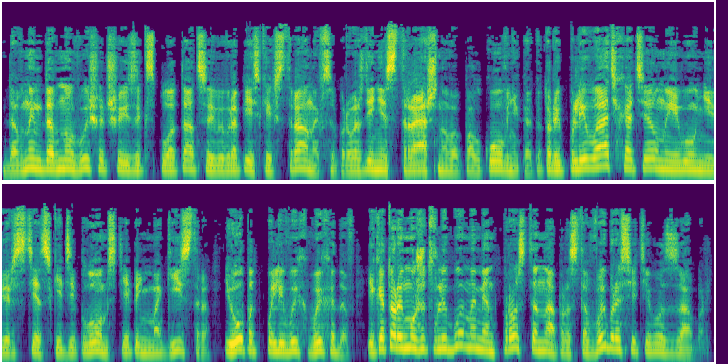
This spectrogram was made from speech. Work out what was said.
давным-давно вышедшей из эксплуатации в европейских странах в сопровождении страшного полковника, который плевать хотел на его университетский диплом, степень магистра и опыт полевых выходов, и который может в любой момент просто-напросто выбросить его за борт.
